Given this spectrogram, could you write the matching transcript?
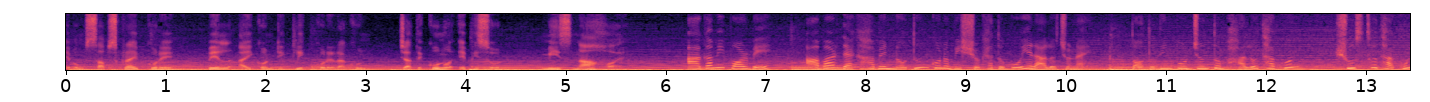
এবং সাবস্ক্রাইব করে বেল আইকনটি ক্লিক করে রাখুন যাতে কোনো এপিসোড মিস না হয়। আগামী পর্বে আবার দেখা হবে নতুন কোনো বিশ্বখ্যাত বইয়ের আলোচনায়। ততদিন পর্যন্ত ভালো থাকুন সুস্থ থাকুন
